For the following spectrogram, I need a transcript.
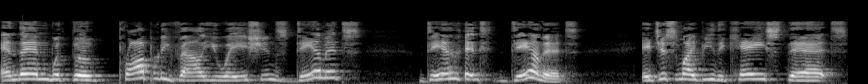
And then with the property valuations, damn it, damn it, damn it. It just might be the case that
